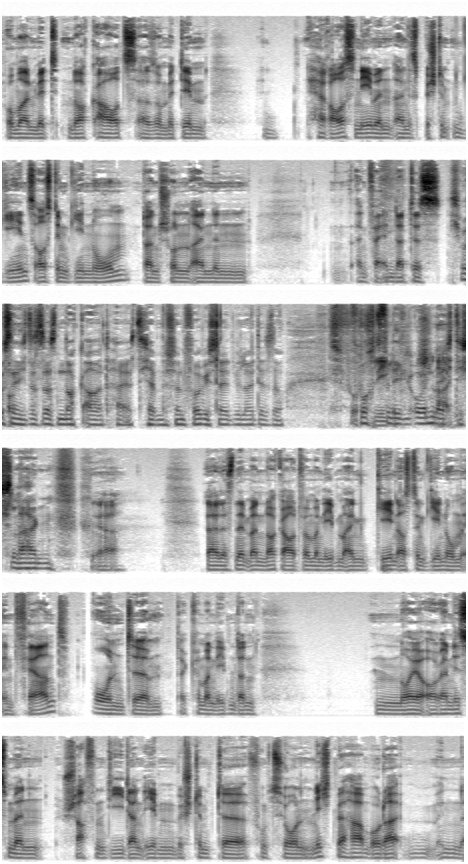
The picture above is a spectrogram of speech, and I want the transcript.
wo man mit Knockouts, also mit dem Herausnehmen eines bestimmten Gens aus dem Genom dann schon einen ein verändertes. Ich wusste nicht, dass das Knockout heißt. Ich habe mir schon vorgestellt, wie Leute so Fruchtfliegen, Fruchtfliegen ohnmächtig schlagen. Ja. Nein, das nennt man Knockout, wenn man eben ein Gen aus dem Genom entfernt. Und ähm, da kann man eben dann neue Organismen schaffen, die dann eben bestimmte Funktionen nicht mehr haben oder in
